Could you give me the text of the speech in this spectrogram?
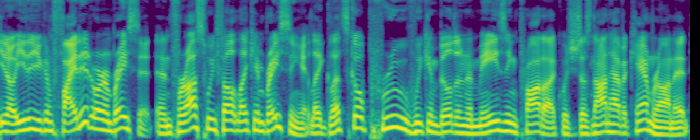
you know, either you can fight it or embrace it. And for us, we felt like embracing it. Like, let's go prove we can build an amazing product which does not have a camera on it,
